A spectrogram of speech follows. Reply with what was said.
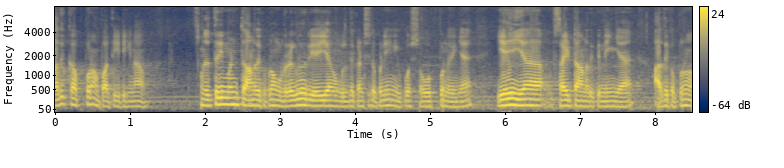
அதுக்கப்புறம் பார்த்துக்கிட்டிங்கன்னா அந்த த்ரீ மந்த் ஆனதுக்கப்புறம் உங்களுக்கு ரெகுலர் ஏஐயா உங்களுக்கு கன்சிடர் பண்ணி நீங்கள் போஸ்ட்டில் ஒர்க் பண்ணுவீங்க. ஏஐயா சைட் ஆனதுக்கு நீங்கள் அதுக்கப்புறம்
